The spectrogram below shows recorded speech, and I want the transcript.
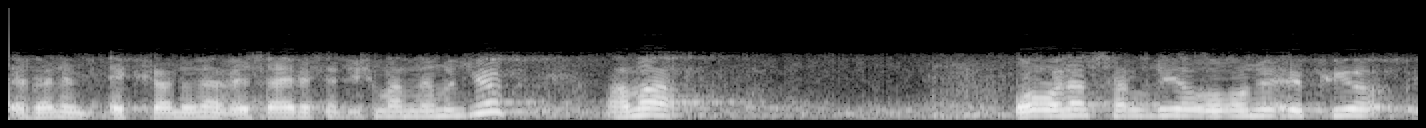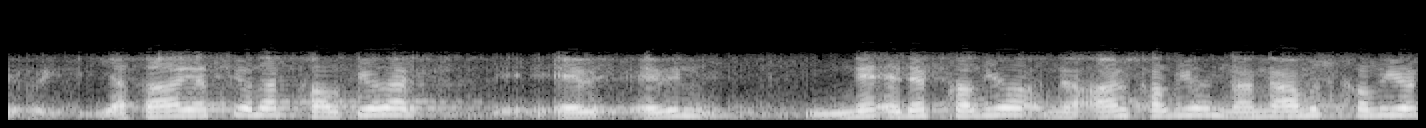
efendim ekranına vesairesine düşmanlığımız yok. Ama o ona sarılıyor, o onu öpüyor, yatağa yatıyorlar, kalkıyorlar, ev, evin ne edep kalıyor, ne ar kalıyor, ne namus kalıyor,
